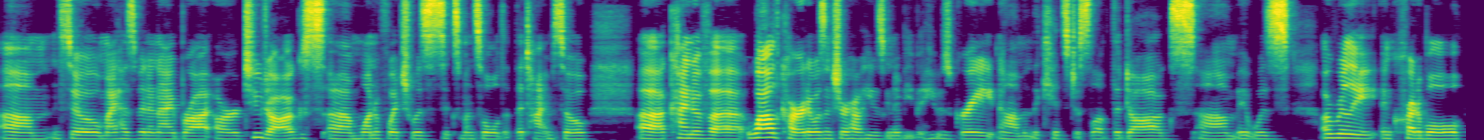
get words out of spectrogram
Um, and so my husband and I brought our two dogs, um, one of which was six months old at the time. So uh, kind of a wild card. I wasn't sure how he was going to be, but he was great. Um, and the kids just loved the dogs. Um, it was a really incredible,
